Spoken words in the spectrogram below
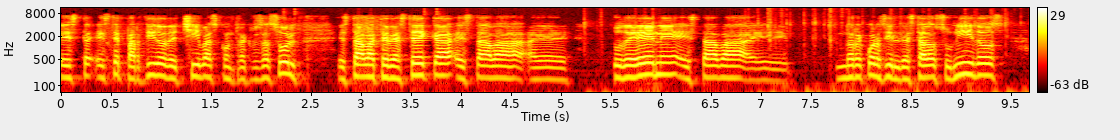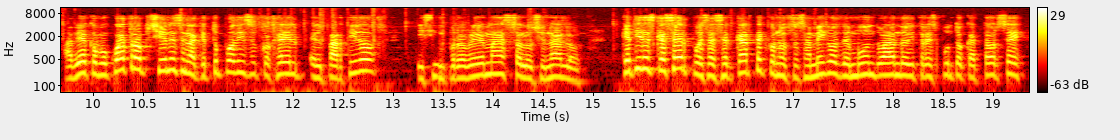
este, partido de Chivas contra Cruz Azul. Estaba TV Azteca, estaba eh, TUDN, estaba, eh, no recuerdo si el de Estados Unidos. Había como cuatro opciones en las que tú podías escoger el partido y sin problemas solucionarlo. ¿Qué tienes que hacer? Pues acercarte con nuestros amigos de Mundo Android 3.14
